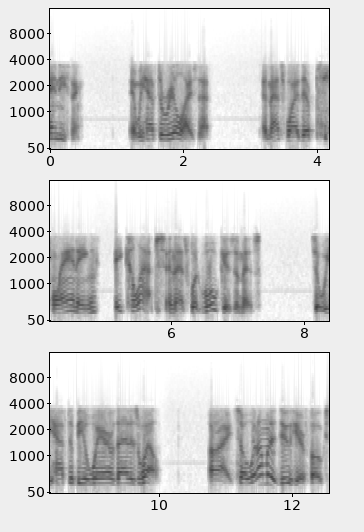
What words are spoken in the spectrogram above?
anything. And we have to realize that. And that's why they're planning a collapse. And that's what wokeism is. So we have to be aware of that as well. All right. So what I'm going to do here, folks,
